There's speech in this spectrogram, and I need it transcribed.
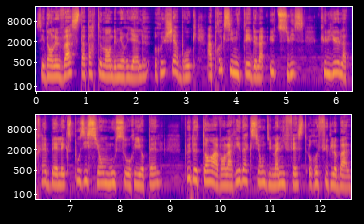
C'est dans le vaste appartement de Muriel, rue Sherbrooke, à proximité de la hutte suisse, lieu la très belle exposition Mousseau-Riopel, peu de temps avant la rédaction du manifeste Refus global.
